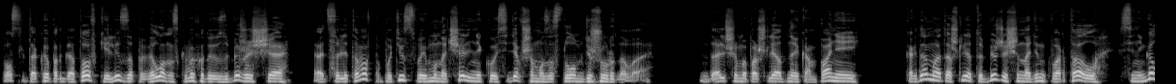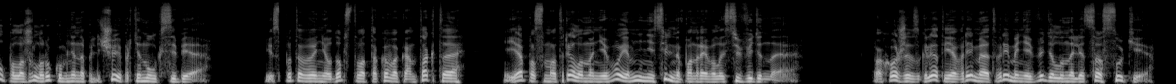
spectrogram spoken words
После такой подготовки Лиза повела нас к выходу из убежища, отсулетовав по пути своему начальнику, сидевшему за столом дежурного. Дальше мы пошли одной компанией. Когда мы отошли от убежища на один квартал, Сенегал положил руку мне на плечо и притянул к себе. Испытывая неудобство от такого контакта, я посмотрела на него, и мне не сильно понравилось увиденное. Похожий взгляд я время от времени видела на лице суки.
